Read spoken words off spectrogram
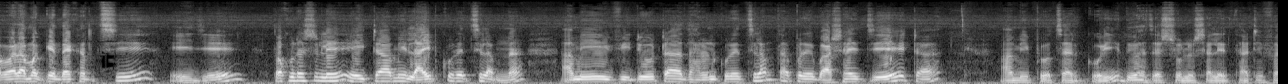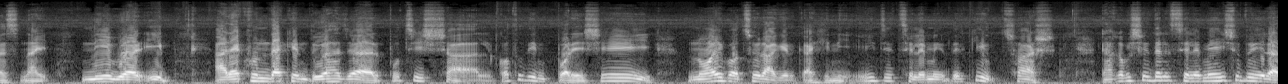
আবার আমাকে দেখাচ্ছি, এই যে, তখন আসলে এইটা আমি লাইভ করেছিলাম না, আমি এই ভিডিওটা ধারণ করেছিলাম, তারপরে বাসায় যে এটা আমি প্রচার করি দু হাজার ষোলো সালের thirty first night new year eve আর এখন দেখেন দু হাজার পঁচিশ সাল, কতদিন পরে? সেই নয় বছর আগের কাহিনী। এই যে ছেলে মেয়েদের কি উচ্ছ্বাস? ঢাকা বিশ্ববিদ্যালয়ের ছেলে মেয়েই শুধু এরা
